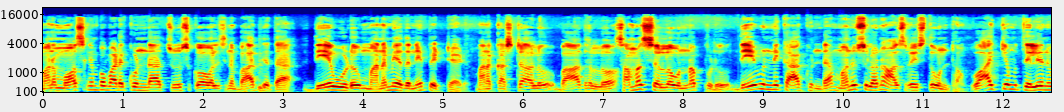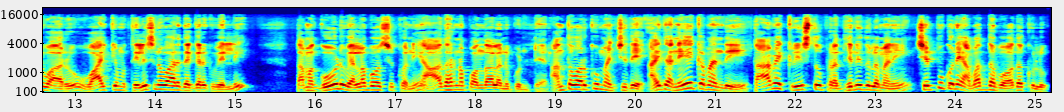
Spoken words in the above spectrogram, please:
మనం మోసగింపబడకుండా చూసుకోవలసిన బాధ్యత దేవుడు మన మీదనే పెట్టాడు. మన కష్టాలు బాధల్లో సమస్యల్లో ఉన్నప్పుడు దేవుణ్ణి కాకుండా మనుషులను ఆశ్రయిస్తూ ఉంటాం. వాక్యము తెలియని వారు వాక్యము తెలిసిన వారి దగ్గరకు వెళ్ళి తమ గోడు వెళ్ళబోసుకొని ఆదరణ పొందాలనుకుంటారు. అంతవరకు మంచిదే. అయితే అనేక మంది తామే క్రీస్తు ప్రతినిధులమని చెప్పుకునే అబద్ధ బోధకులు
